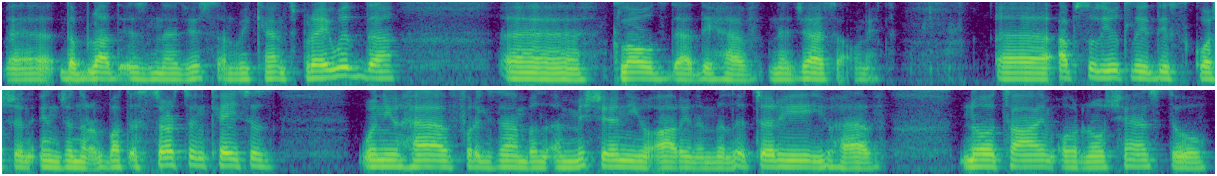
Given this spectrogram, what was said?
the blood is najis and we can't pray with the uh, clothes that they have najasa on it. Uh, absolutely this question in general, but in certain cases when you have, for example, a mission, you are in a military, you have no time or no chance to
